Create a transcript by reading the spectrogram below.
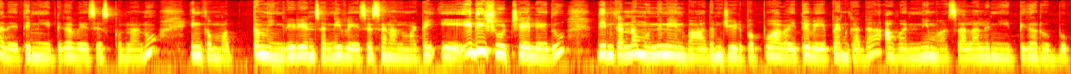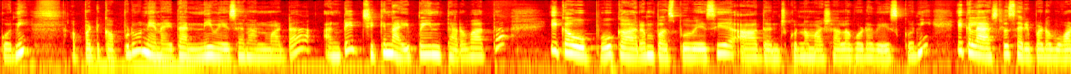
అదైతే నీట్గా వేసేసుకున్నాను. ఇంకా మొత్తం ఇంగ్రీడియంట్స్ అన్నీ వేసేసాను అనమాట ఏది షూట్ చేయలేదు. దీనికన్నా ముందు నేను బాదం జీడిపప్పు అవి అయితే వేపాను కదా అవన్నీ మసాలాలు నీట్గా రుబ్బుకొని అప్పటికప్పుడు నేనైతే అన్నీ వేసాను అనమాట అంటే చికెన్ అయిపోయిన తర్వాత ఇక ఉప్పు కారం పసుపు వేసి ఆ దంచుకున్న మసాలా కూడా వేసుకొని ఇక లాస్ట్లో సరిపడా వాటర్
